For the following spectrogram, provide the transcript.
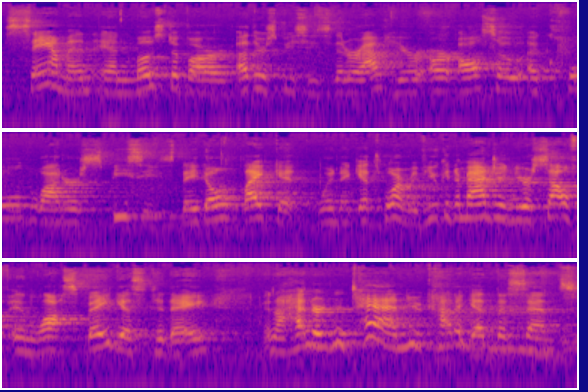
Salmon and most of our other species that are out here are also a cold water species. They don't like it when it gets warm. If you can imagine yourself in Las Vegas today in 110, you kind of get the sense.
